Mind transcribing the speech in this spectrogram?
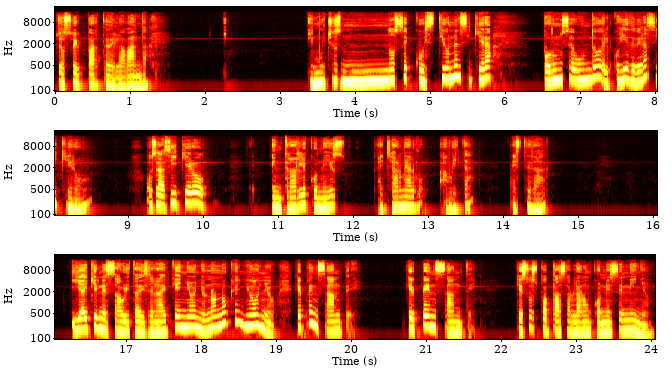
yo soy parte de la banda. Y muchos no se cuestionan siquiera por un segundo el, oye, ¿de veras sí quiero? O sea, sí quiero entrarle con ellos a echarme algo ahorita, a esta edad. Y hay quienes ahorita dicen, ay, qué ñoño. No, no, qué ñoño. Qué pensante. Qué pensante que esos papás hablaron con ese niño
